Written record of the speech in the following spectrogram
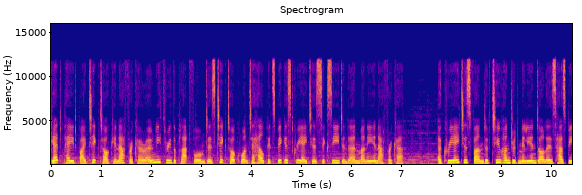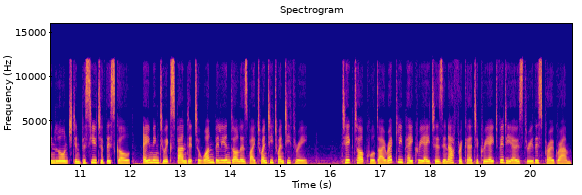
Get paid by TikTok in Africa only through the platform does TikTok want to help its biggest creators succeed and earn money in Africa. A creators fund of $200 million has been launched in pursuit of this goal, aiming to expand it to $1 billion by 2023. TikTok will directly pay creators in Africa to create videos through this program.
